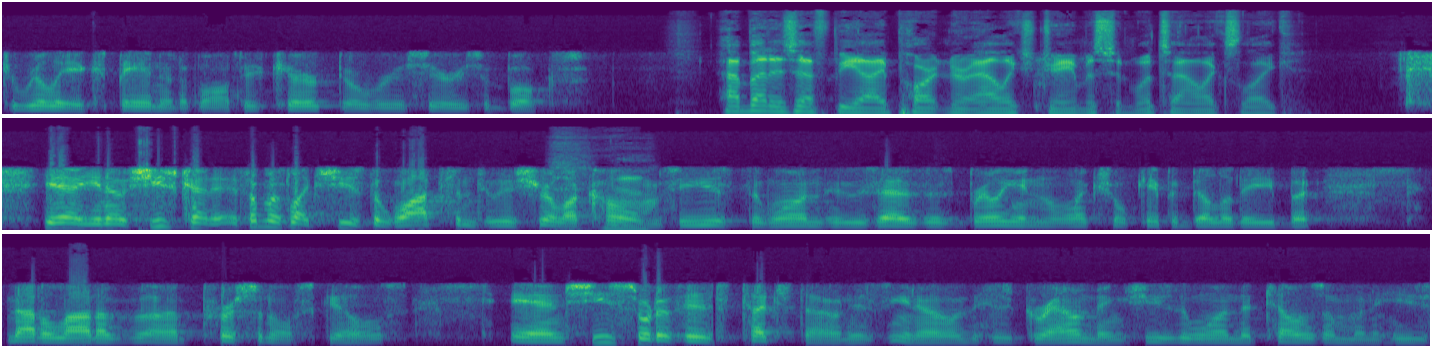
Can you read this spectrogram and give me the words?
to really expand and evolve his character over a series of books. How about his FBI partner, Alex Jamison? What's Alex like? Yeah, you know, she's kind of, it's almost like she's the Watson to his Sherlock Holmes. Yeah. He's the one who has this brilliant intellectual capability, but not a lot of uh, personal skills. And she's sort of his touchstone, his, you know, his grounding. She's the one that tells him when he's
